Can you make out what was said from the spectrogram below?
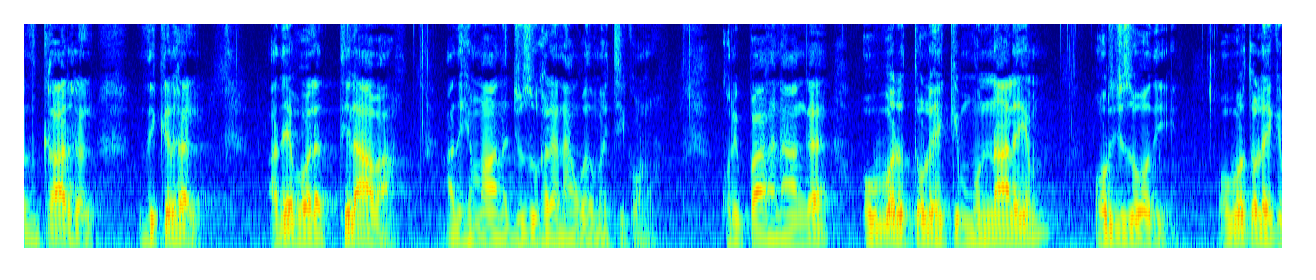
அத்கார்கள் திக்ர்கள் அதே போல் திலாவா அதிகமான ஜுசுகளை நாங்கள் உதவி முயற்சிக்கணும் குறிப்பாக நாங்கள் ஒவ்வொரு தொழுகைக்கு முன்னாலேயும் ஒரு ஜுசோதி ஒவ்வொரு தொழுகைக்கு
